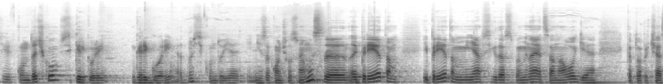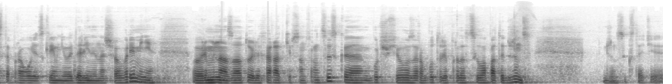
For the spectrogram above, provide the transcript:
Секундочку, Григорий, Григорий, одну секунду, я не закончил свою мысль. И при этом, и при этом меня всегда вспоминается аналогия, которую часто проводят с Кремниевой долиной нашего времени. Во времена золотой лихорадки в Сан-Франциско больше всего заработали продавцы лопаты джинс. Джинсы, кстати,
